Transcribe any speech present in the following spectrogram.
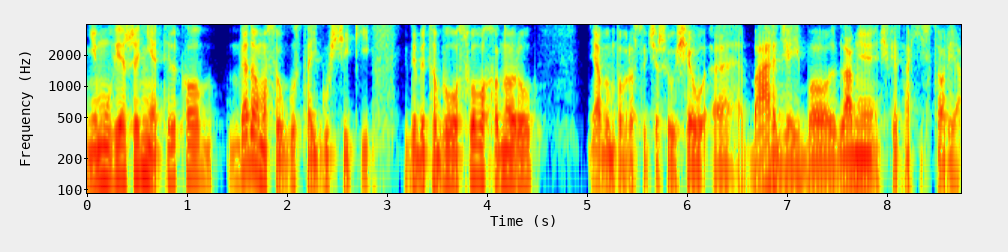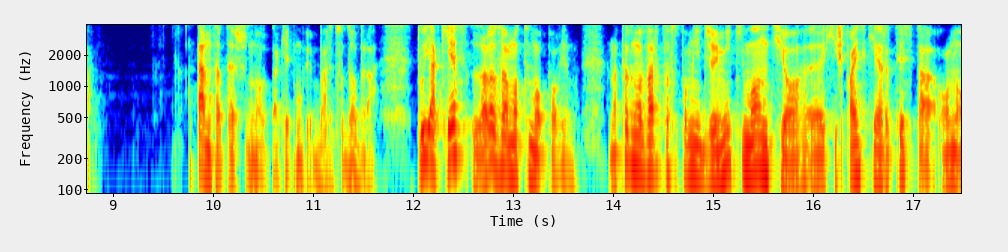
Nie mówię, że nie, tylko wiadomo, są gusta i guściki. Gdyby to było słowo honoru, ja bym po prostu cieszył się e, bardziej, bo dla mnie świetna historia. Tamta też, no tak jak mówię, bardzo dobra. Tu jak jest, zaraz wam o tym opowiem. Na pewno warto wspomnieć, że Miki Montio, e, hiszpański artysta, on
